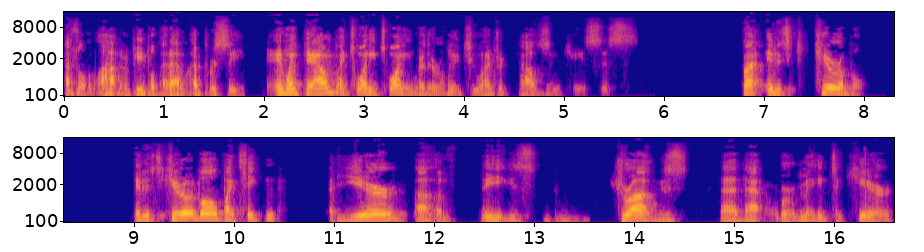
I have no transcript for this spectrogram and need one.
That's a lot of people that have leprosy. It went down by 2020, where there are only 200,000 cases. But it is curable. It is curable by taking a year of these drugs uh, that were made to cure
